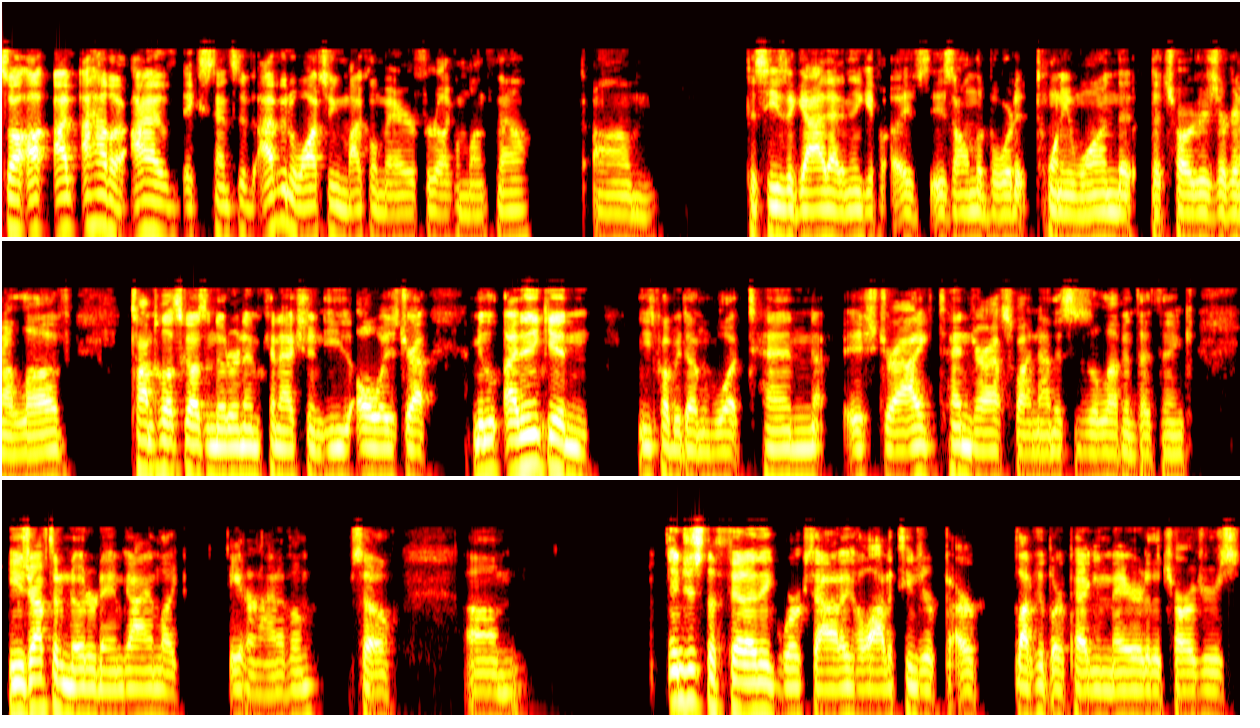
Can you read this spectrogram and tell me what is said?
so I, I have a I have extensive. I've been watching Michael Mayer for like a month now. Um, because he's a guy that I think if is, is on the board at 21 that the Chargers are gonna love. Tom Telesco has a Notre Dame connection. He's always draft. I mean, I think in he's probably done what 10 ish draft, 10 drafts by now. This is 11th, I think. He's drafted a Notre Dame guy in like eight or nine of them. So, um, and just the fit I think works out. I think a lot of teams are, are a lot of people are pegging Mayer to the Chargers.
